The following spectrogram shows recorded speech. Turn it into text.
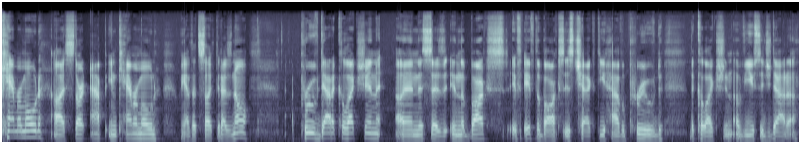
Camera mode, uh, start app in camera mode we have that selected as no. Approved data collection, and this says in the box, if, if the box is checked, you have approved the collection of usage data.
